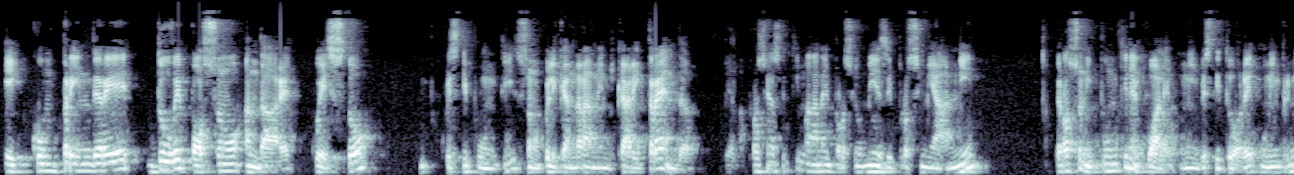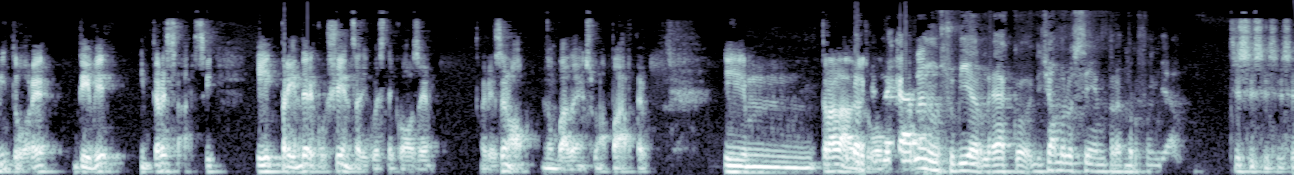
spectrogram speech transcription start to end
e comprendere dove possono andare. Questo, questi punti sono quelli che andranno a indicare i trend per la prossima settimana, il prossimo mese, i prossimi anni, però sono i punti nel quale un investitore, un imprenditore deve interessarsi e prendere coscienza di queste cose perché se no non va da nessuna parte. E, ehm, tra l'altro... Per Carla non subirle, ecco, diciamolo sempre, approfondiamo. Sì, sì, sì, sì. sì.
